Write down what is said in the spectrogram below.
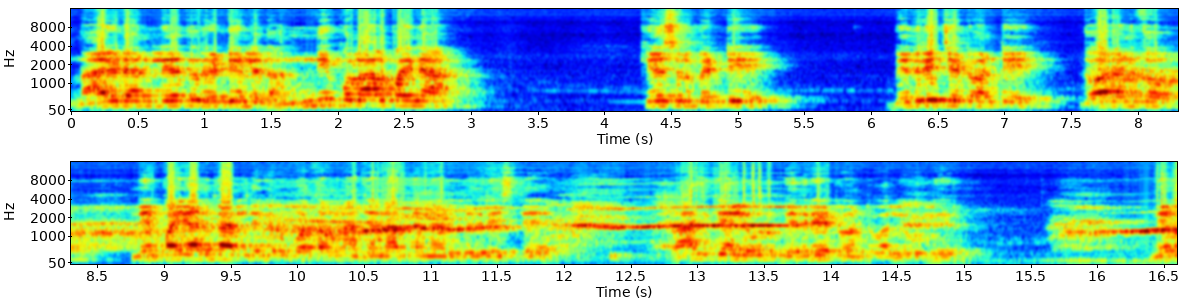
నాయుడు అని లేదు రెడ్డి అని లేదు. అన్ని కులాల పైన కేసులు పెట్టి బెదిరించేటువంటి ధోరణితో మేము పై అధికారుల దగ్గరకు పోతాం నా జనార్దన్ నాయుడు బెదిరిస్తే రాజకీయాలు ఎవరు బెదిరేటువంటి వాళ్ళు ఎవరు లేరు. మేము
